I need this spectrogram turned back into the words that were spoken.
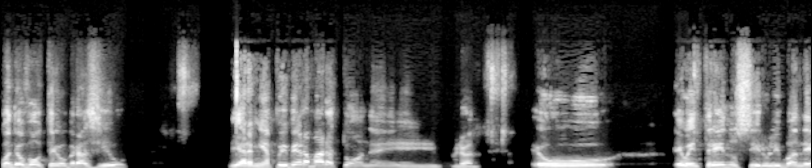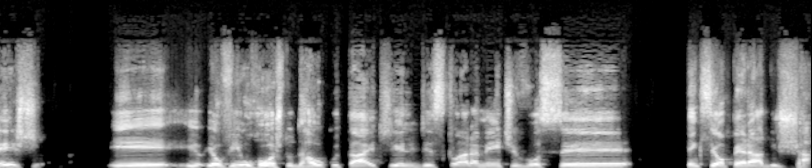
quando eu voltei ao Brasil, e era a minha primeira maratona, hein, eu, eu entrei no Ciro Libanês e eu vi o rosto do Raul Kutait e ele disse claramente: você tem que ser operado já.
